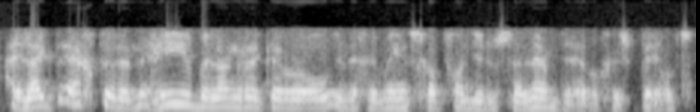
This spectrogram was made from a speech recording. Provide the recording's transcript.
Hij lijkt echter een heel belangrijke rol in de gemeenschap van Jeruzalem te hebben gespeeld.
